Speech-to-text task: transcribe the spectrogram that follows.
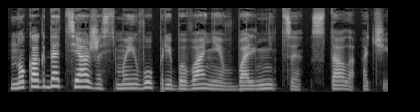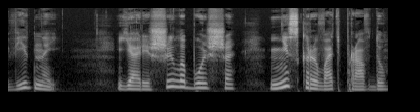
но когда тяжесть моего пребывания в больнице стала очевидной, я решила больше не скрывать правду.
